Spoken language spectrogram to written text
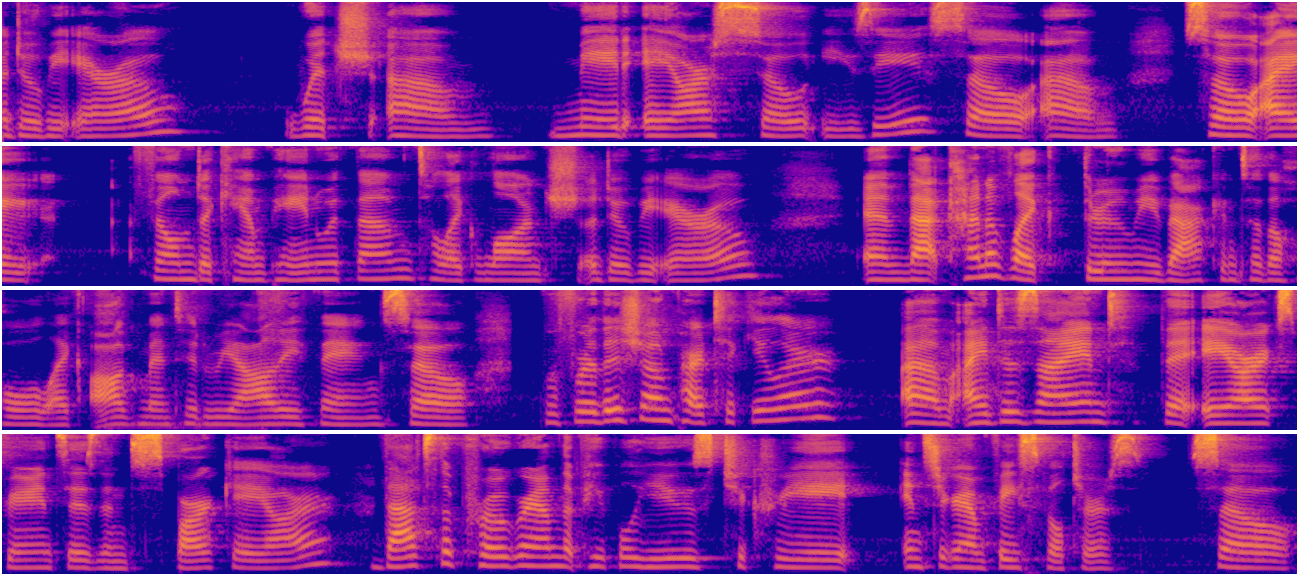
Adobe Aero, which um, made AR so easy. So um, so I filmed a campaign with them to like launch Adobe Aero. And that kind of like threw me back into the whole like augmented reality thing. So, but for this show in particular, um, I designed the AR experiences in Spark AR. That's the program that people use to create Instagram face filters. So,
